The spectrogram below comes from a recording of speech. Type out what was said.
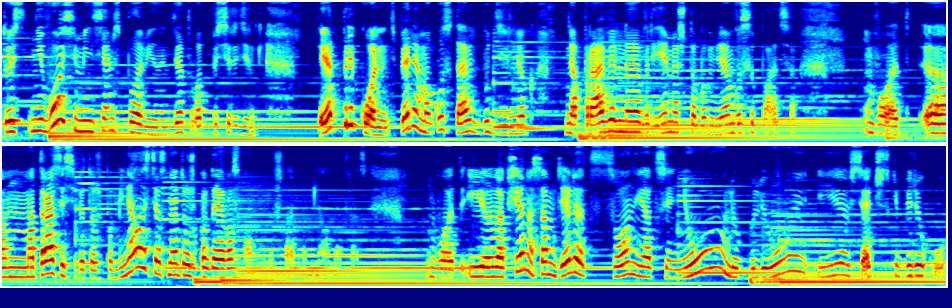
то есть не 8 и не 7.5, где-то вот посерединке. И это прикольно. Теперь я могу ставить будильник на правильное время, чтобы мне высыпаться. Вот. Эм, матрас я себе тоже поменяла, естественно, это уже когда я в Аскон пришла. Вот. И вообще, на самом деле, сон я ценю, люблю и всячески берегу.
